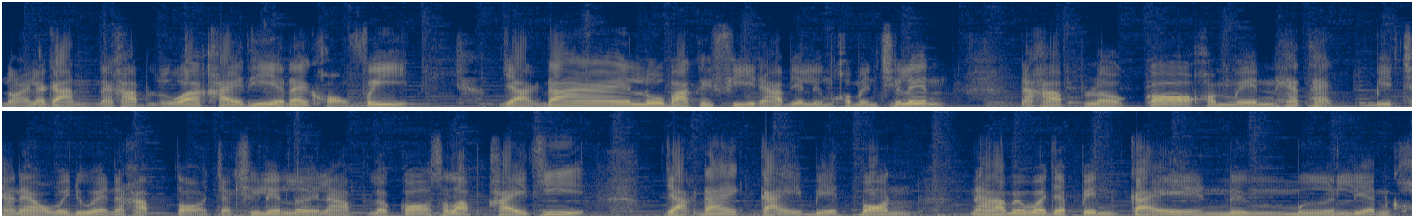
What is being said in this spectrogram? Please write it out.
หน่อยแล้วกันนะครับหรือว่าใครที่อยากได้ของฟรีอยากได้โลบัคฟรีนะครับอย่าลืมคอมเมนต์ชื่อเล่นนะครับแล้วก็คอมเมนต์แฮชแท็กบิทชาแนลไว้ด้วยนะครับต่อจากชื่อเล่นเลยนะครับแล้วก็สำหรับใครที่อยากได้ไก่เบสบอลนะครับไม่ว่าจะเป็นไก่ 1 0,000 เหรียญค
